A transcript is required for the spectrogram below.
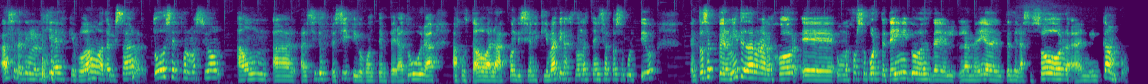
hace la tecnología es que podamos aterrizar toda esa información a un, al sitio específico, con temperatura, ajustado a las condiciones climáticas donde está inserto ese cultivo. Entonces, permite dar una mejor, eh, un mejor soporte técnico desde la medida desde el asesor en el campo,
